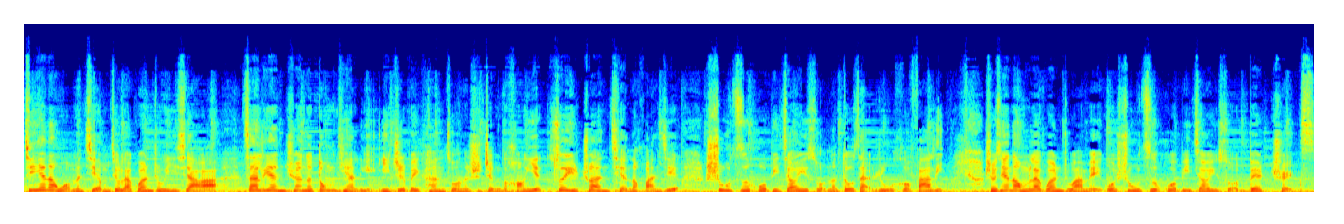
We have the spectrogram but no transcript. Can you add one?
今天呢，我们节目就来关注一下啊，在链圈的冬天里，一直被看作呢是整个行业最赚钱的环节，数字货币交易所呢都。在如何发力？首先呢，我们来关注啊，美国数字货币交易所 Bitrix，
